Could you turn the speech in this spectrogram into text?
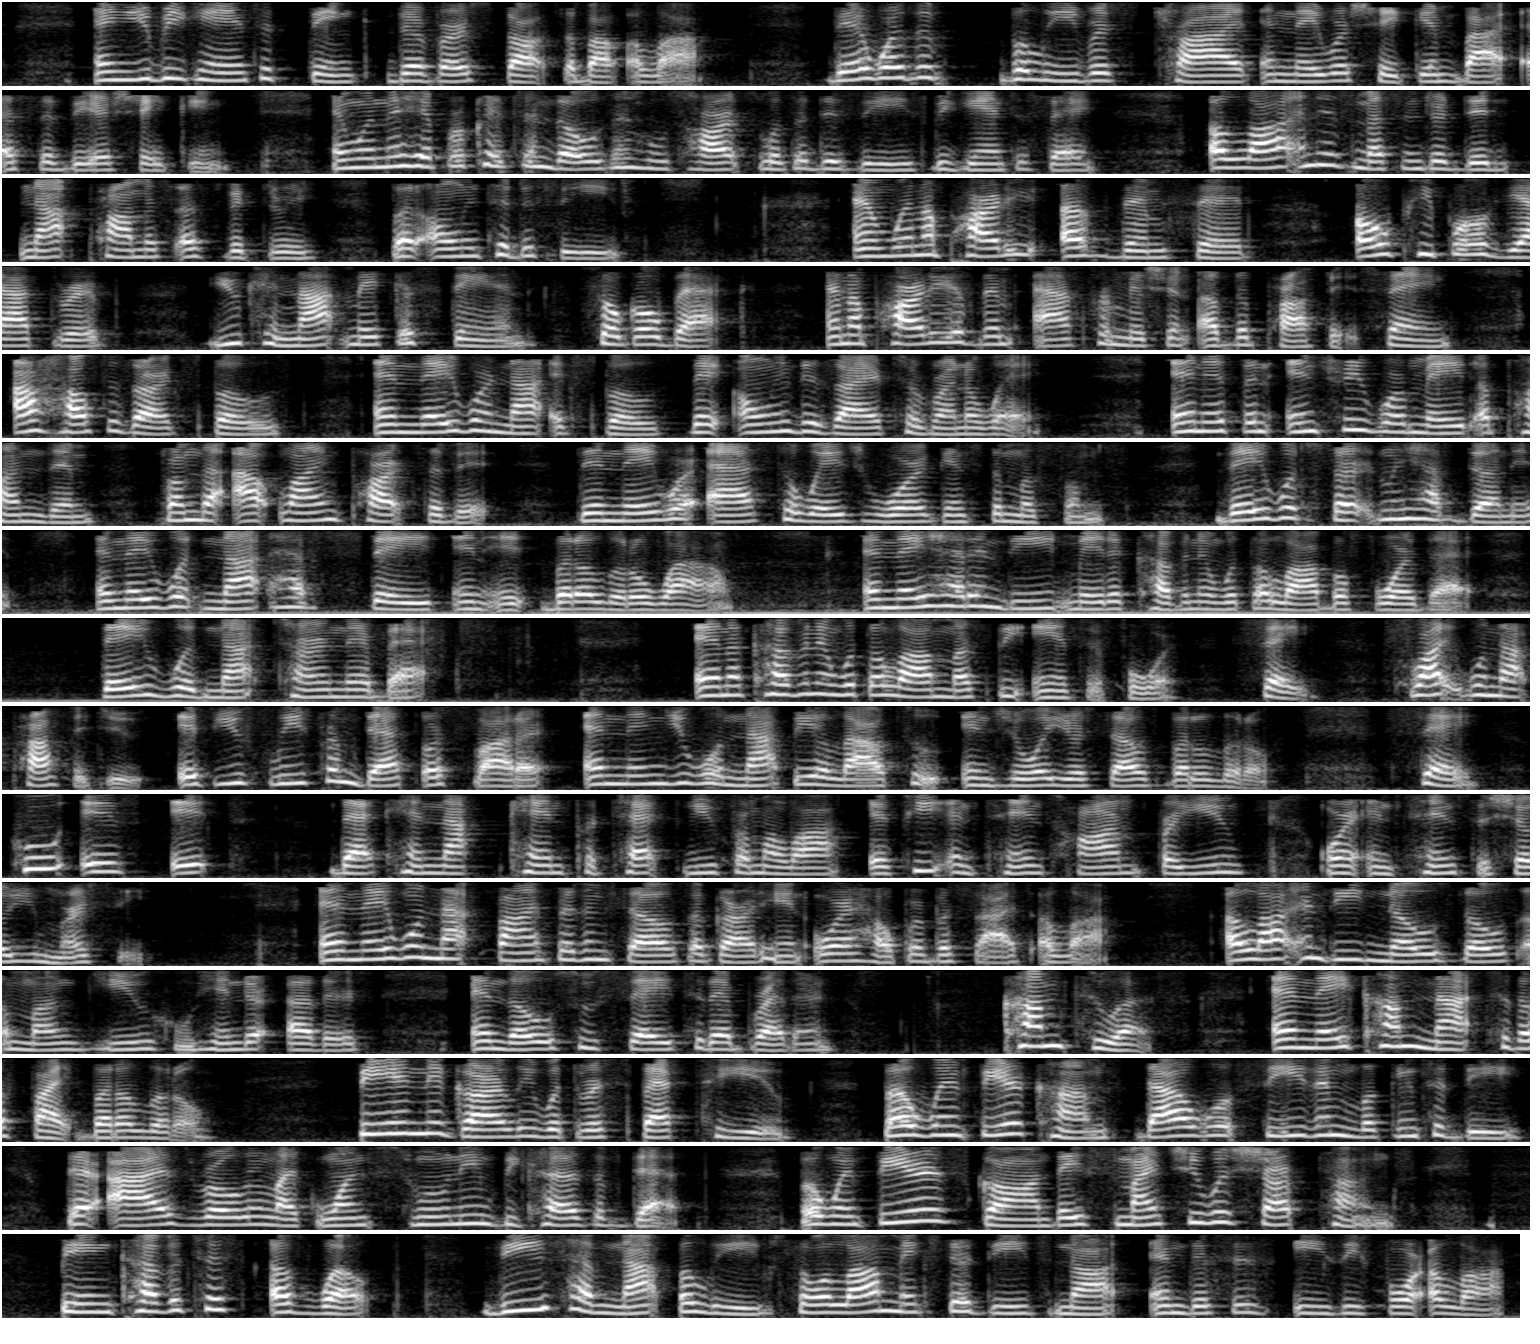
and you began to think diverse thoughts about Allah. There were the believers tried, and they were shaken by a severe shaking. And when the hypocrites and those in whose hearts was a disease began to say, Allah and his messenger did not promise us victory, but only to deceive. And when a party of them said, O people of Yathrib, you cannot make a stand, so go back. And a party of them asked permission of the prophet, saying, Our houses are exposed. And they were not exposed. They only desired to run away. And if an entry were made upon them from the outlying parts of it, then they were asked to wage war against the Muslims. They would certainly have done it, and they would not have stayed in it but a little while. And they had indeed made a covenant with Allah before that. They would not turn their backs. And a covenant with Allah must be answered for. Say, flight will not profit you if you flee from death or slaughter, and then you will not be allowed to enjoy yourselves but a little. Say, who is it that cannot can protect you from Allah if he intends harm for you or intends to show you mercy? And they will not find for themselves a guardian or a helper besides Allah. Allah indeed knows those among you who hinder others and those who say to their brethren, Come to us, and they come not to the fight but a little, being niggardly with respect to you. But when fear comes, thou wilt see them looking to thee, their eyes rolling like one swooning because of death. But when fear is gone, they smite you with sharp tongues, being covetous of wealth. These have not believed, so Allah makes their deeds not, and this is easy for Allah.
